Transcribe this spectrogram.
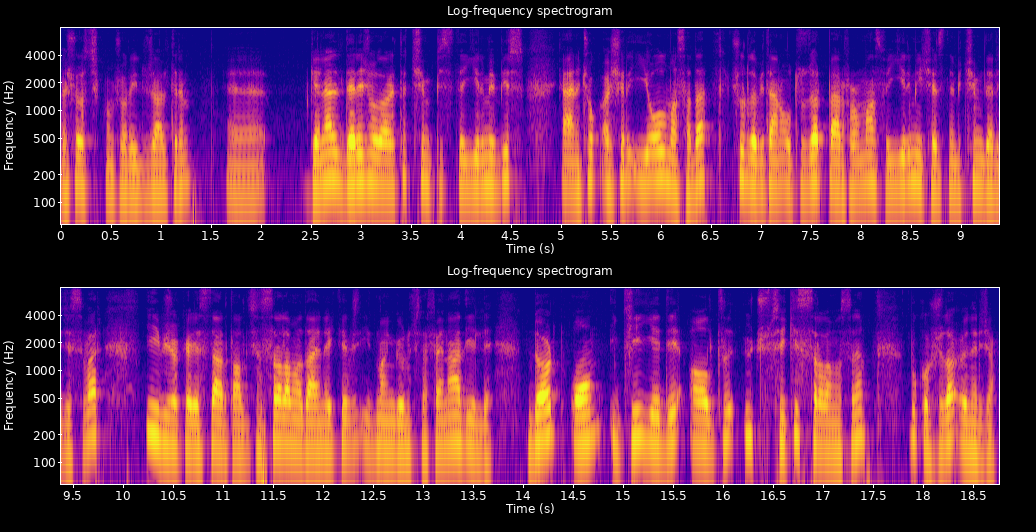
E, şurası çıkmamış orayı düzeltirim. E, genel derece olarak da Çin pistte 21 yani çok aşırı iyi olmasa da şurada bir tane 34 performans ve 20 içerisinde bir çim derecesi var. İyi bir joker start aldığı için sıralama dahilinde eklediğimiz idman görüntüsü de fena değildi. 4, 10, 2, 7, 6, 3, 8 sıralamasını bu koşuda önereceğim.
